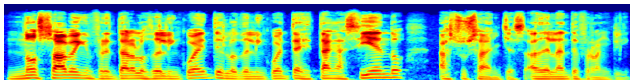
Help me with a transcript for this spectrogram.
no saben enfrentar a los delincuentes, los delincuentes están haciendo a sus anchas. Adelante, Franklin.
